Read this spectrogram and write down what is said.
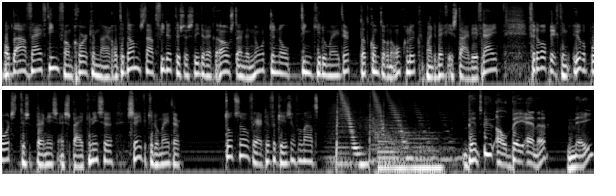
Op de A15 van Gorkum naar Rotterdam staat file tussen Sliedrecht-Oost en de Noordtunnel 10 kilometer. Dat komt door een ongeluk, maar de weg is daar weer vrij. Verderop richting Europoort tussen Pernis en Spijkenisse 7 kilometer. Tot zover de verkeersinformatie. Bent u al BN'er? Nee?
